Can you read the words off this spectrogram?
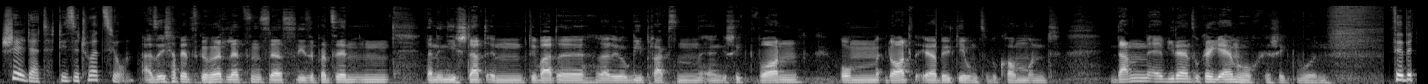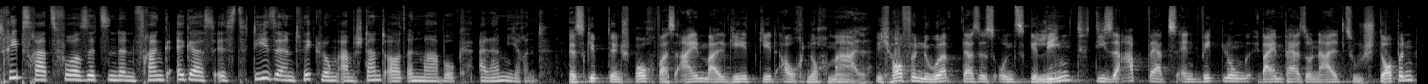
schildert die Situation. Also ich habe jetzt gehört letztens, dass diese Patienten dann in die Stadt in private Radiologiepraxen äh, geschickt wurden, um dort ihre Bildgebung zu bekommen und dann äh, wieder ins UKGM hochgeschickt wurden. Für Betriebsratsvorsitzenden Frank Eggers ist diese Entwicklung am Standort in Marburg alarmierend. Es gibt den Spruch, was einmal geht, geht auch nochmal. Ich hoffe nur, dass es uns gelingt, diese Abwärtsentwicklung beim Personal zu stoppen.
